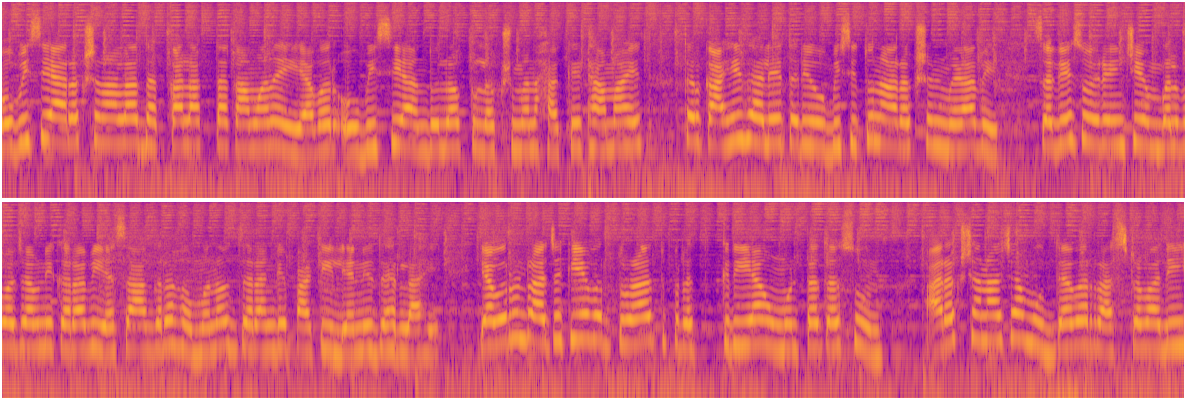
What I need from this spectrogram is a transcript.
ओबीसी आरक्षणाला धक्का लागता कामा नये यावर ओबीसी आंदोलक लक्ष्मण हाके ठाम आहेत. तर काही झाले तरी ओबीसीतून आरक्षण मिळावे सगळे सोयऱ्यांची अंमलबजावणी करावी असा आग्रह मनोज जरांगे पाटील यांनी धरला आहे. यावरून राजकीय वर्तुळात प्रतिक्रिया उमटत असून आरक्षणाच्या मुद्द्यावर राष्ट्रवादी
